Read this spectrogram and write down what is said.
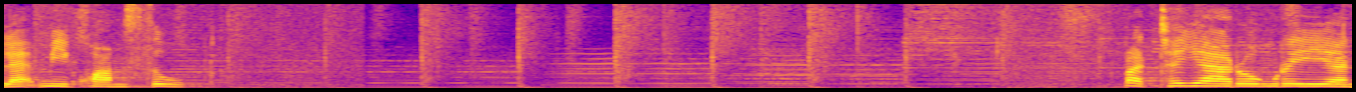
และมีความสุขปรัชญาโรงเรียน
